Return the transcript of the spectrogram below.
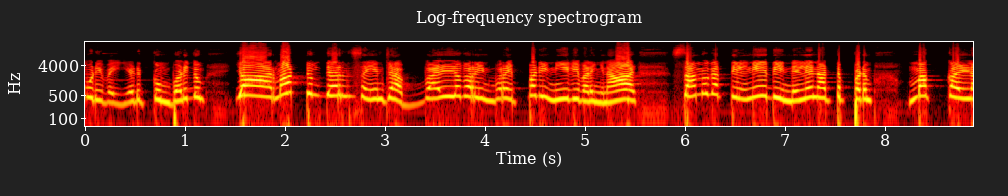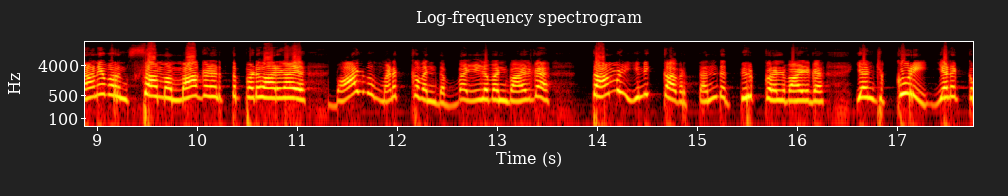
முடிவை எடுக்கும் பொழுதும் யார் மட்டும் தேர்வு செய்கின்ற வள்ளுவரின் முறைப்படி நீதி வழங்கினால் சமூகத்தில் நீதி நிலைநாட்டப்படும் மக்கள் அனைவரும் சமமாக நடத்தப்படுவார்கள். வாழ்வு மணக்க வந்த வள்ளுவன் வாழ்க தமிழ் இனிக்க அவர் தந்த திருக்குறள் வாழ்க என்று கூறி எனக்கு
